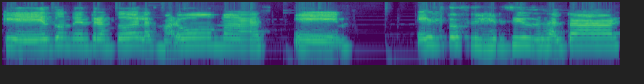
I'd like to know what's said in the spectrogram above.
que es donde entran todas las maromas, eh, estos ejercicios de saltar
